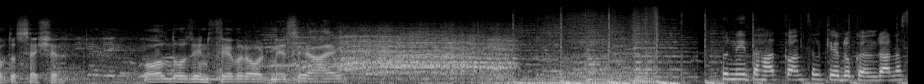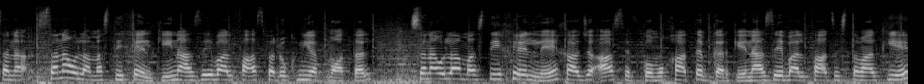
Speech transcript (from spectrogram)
of the session. All those in favor of may say aye. Sunni Ittehad Council के रुकन राना सना सनाउल्ला मस्ती खेल की नाजेबा अल्फाज पर रुकनीत मअतल सनाउल्ला मस्ती खेल ने ख्वाजा आसिफ को मुखातिब करके नाजेब अल्फाज इस्तेमाल किए।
